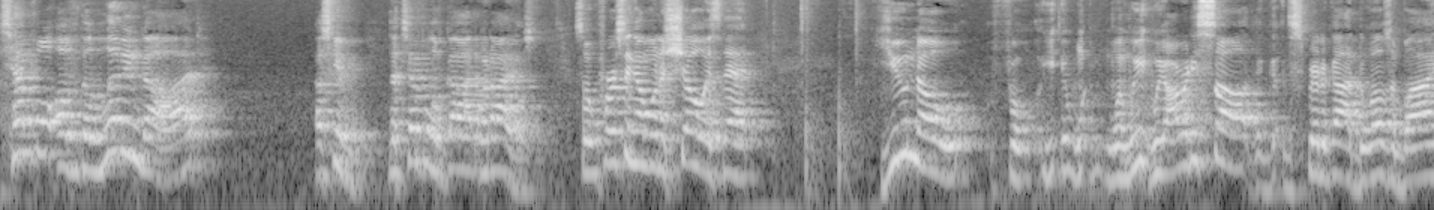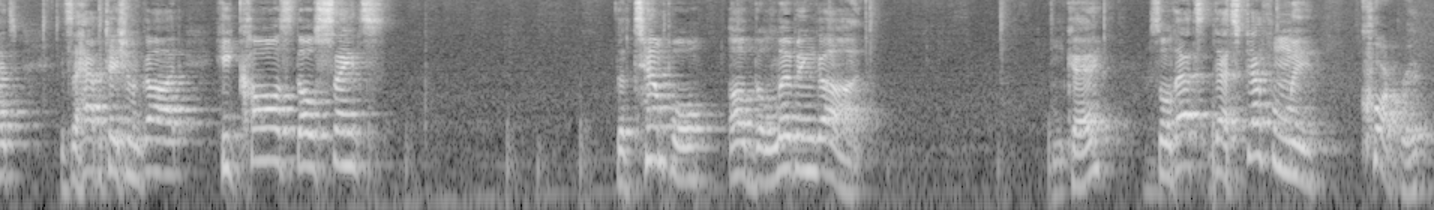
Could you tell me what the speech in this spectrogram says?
Temple of the living God, excuse me, the temple of God with idols. So first thing I want to show is that you know, for when we, we already saw the Spirit of God dwells and abides, it's a habitation of God. He calls those saints the temple of the living God. Okay? So that's that's definitely corporate.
